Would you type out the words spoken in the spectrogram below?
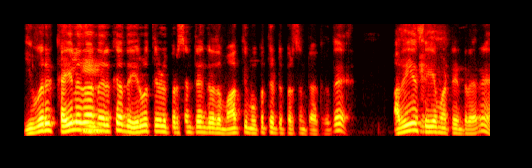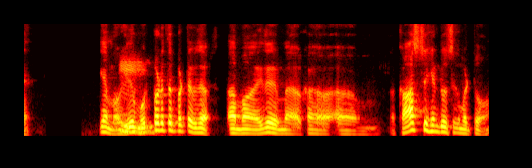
இவரு கையில தானே. இருக்கு அந்த இருபத்தி ஏழு பெர்சென்ட்ங்கிறத மாத்தி முப்பத்தெட்டு பெர்சென்ட் ஆக்குறது. அதையே செய்ய மாட்டேன்றாரு. ஏன் இது. முற்படுத்தப்பட்ட வித- ஆமா, இது காஸ்ட் ஹிந்துஸுக்கு மட்டும்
